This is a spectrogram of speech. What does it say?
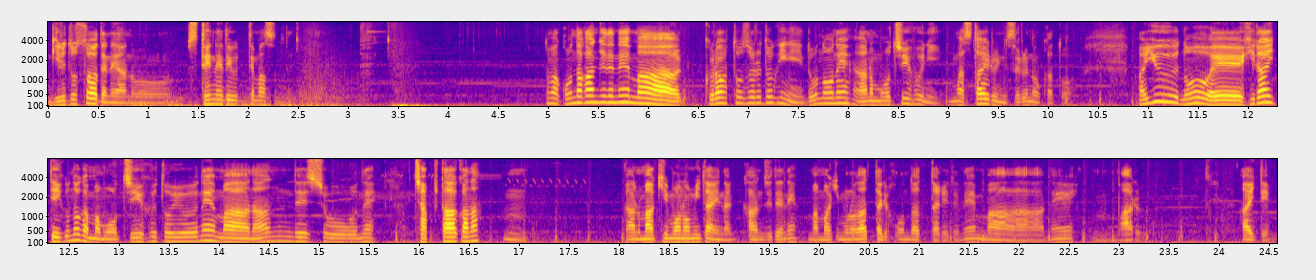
ギルドストアでね、あの、捨て値で売ってますんで。まあこんな感じでね、まあ、クラフトするときにどのね、あのモチーフに、まあ、スタイルにするのかと、まあ、いうのを、えー、開いていくのが、まあ、モチーフというね、まあ、なんでしょうね、チャプターかな？うん。あの、巻物みたいな感じでね、まあ、巻物だったり本だったりでね、まあね、うん、あるアイテム。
